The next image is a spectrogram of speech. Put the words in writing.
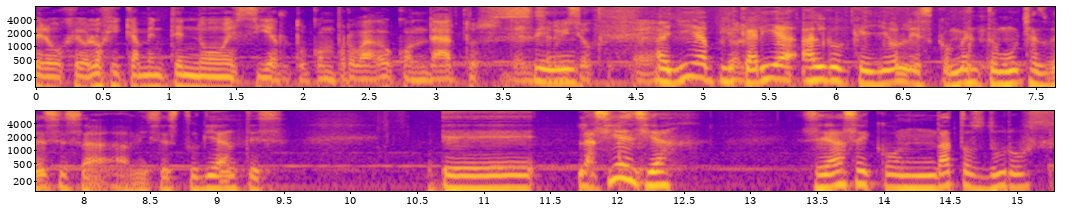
pero geológicamente no es cierto, comprobado con datos del servicio. Eh, Allí aplicaría algo que yo les comento muchas veces a, mis estudiantes. Eh, la ciencia se hace con datos duros,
